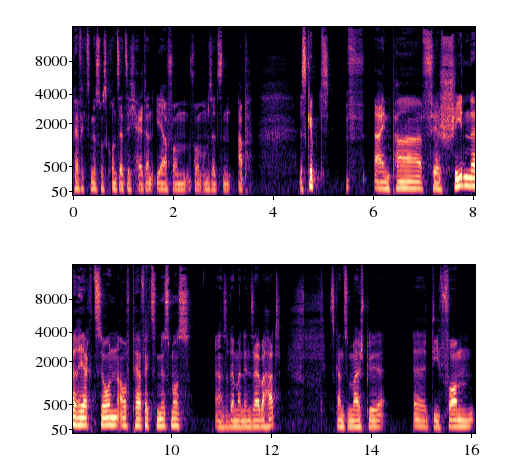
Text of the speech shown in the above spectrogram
Perfektionismus grundsätzlich hält dann eher vom, vom Umsetzen ab. Es gibt ein paar verschiedene Reaktionen auf Perfektionismus. Also wenn man den selber hat. Es kann zum Beispiel äh, die Form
